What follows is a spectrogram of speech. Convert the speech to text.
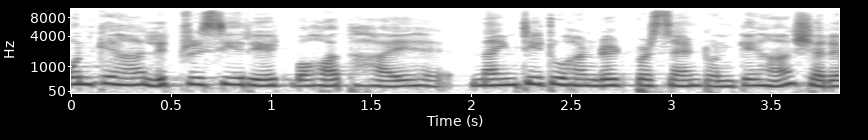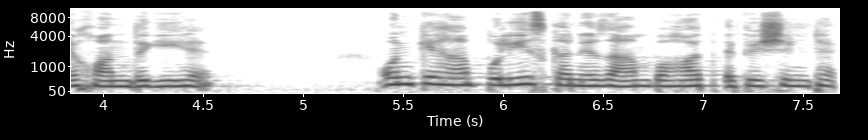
ان کے ہاں لٹریسی ریٹ بہت ہائی ہے۔ نائنٹی ٹو ہنڈریڈ پرسینٹ ان کے ہاں شرح خواندگی ہے۔ ان کے ہاں پولیس کا نظام بہت ایفیشینٹ ہے۔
